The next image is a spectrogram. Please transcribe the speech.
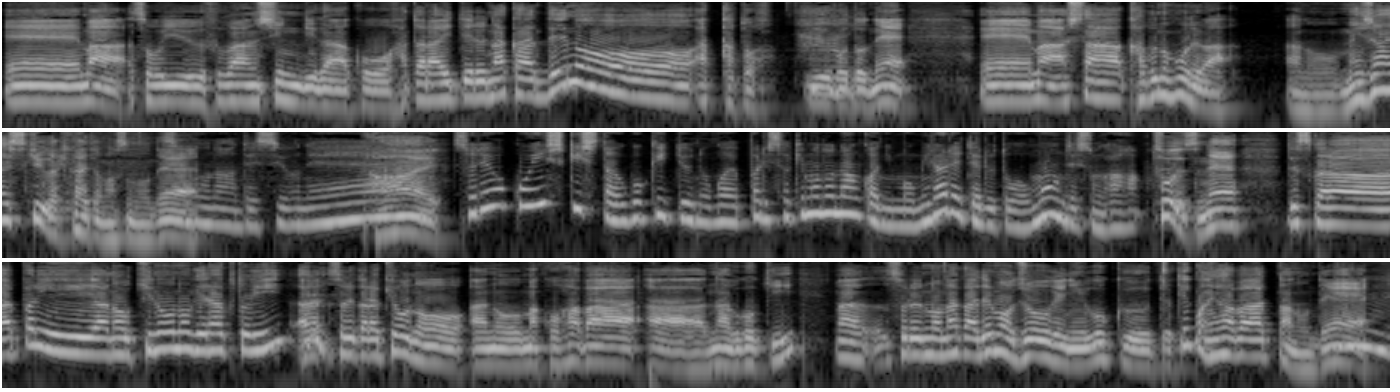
うん、えー、まあ、そういう不安心理がこう、働いている中での悪化ということで、はい、えー、まあ、明日株の方では、あの、メジャー S q が控えてますので。そうなんですよね。はい。それをこう意識した動きっていうのが、やっぱり先物なんかにも見られてるとは思うんですが。そうですね。ですから、やっぱり、あの、昨日の下落といい、あそれから今日の、あの、まあ、小幅あな動き、まあ、それの中でも上下に動くって結構値幅あったので、うん、ま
